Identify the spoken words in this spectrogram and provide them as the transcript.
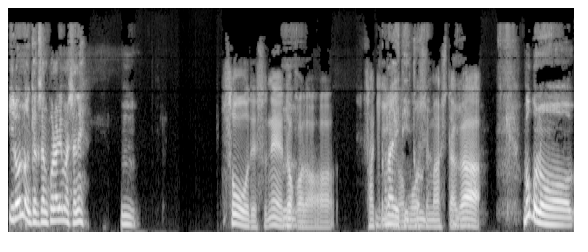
いろんなお客さん来られましたね。うん。そうですね。うんだから、先バラエにも申しましたが、僕の、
